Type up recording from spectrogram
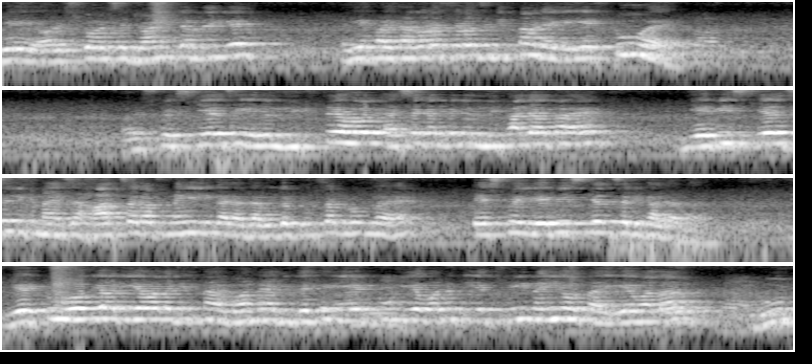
ये, और इसको ऐसे ज्वाइन कर देंगे। तो ये पाइथागोरस थ्योरम से कितना हो जाएगा? ये टू है। और इसको स्केल से ये जो लिखते हो, ऐसे करके जो लिखा जाता है, ये भी स्केल से लिखना है। ऐसे हाथ से रफ नहीं लिखा जाता, अभी तो ट्यूशन रूम में है। टेस्ट में ये भी स्केल से लिखा जाता है। ये टू हो गया और ये वाला कितना है? वन है। अभी देखिए ये टू ये वन है तो ये थ्री नहीं होता है। ये वाला रूट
